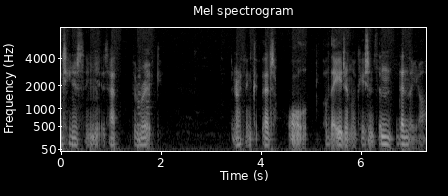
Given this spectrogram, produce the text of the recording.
TNT's thing is at the rig. And I think that's all of the agent locations, then then the yacht.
